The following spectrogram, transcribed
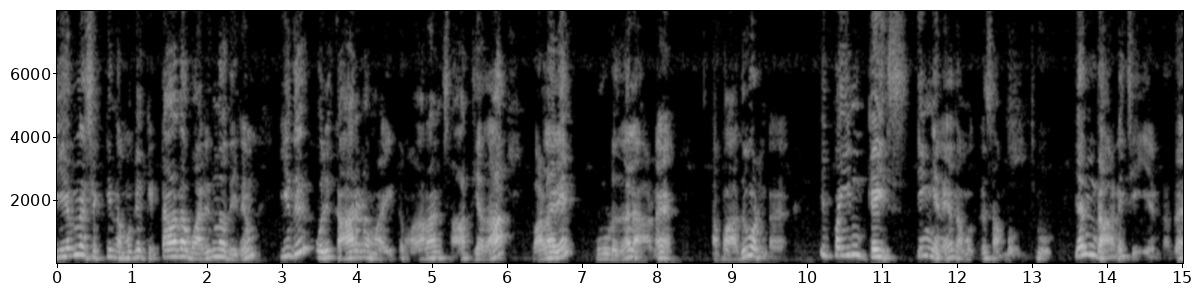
ജീർണശക്തി നമുക്ക് കിട്ടാതെ വരുന്നതിനും ഇത് ഒരു കാരണമായിട്ട് മാറാൻ സാധ്യത വളരെ കൂടുതലാണ്. അപ്പൊ അതുകൊണ്ട് ഇപ്പൊ ഇൻ കേസ് ഇങ്ങനെ നമുക്ക് സംഭവിച്ചു. എന്താണ് ചെയ്യേണ്ടത്?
